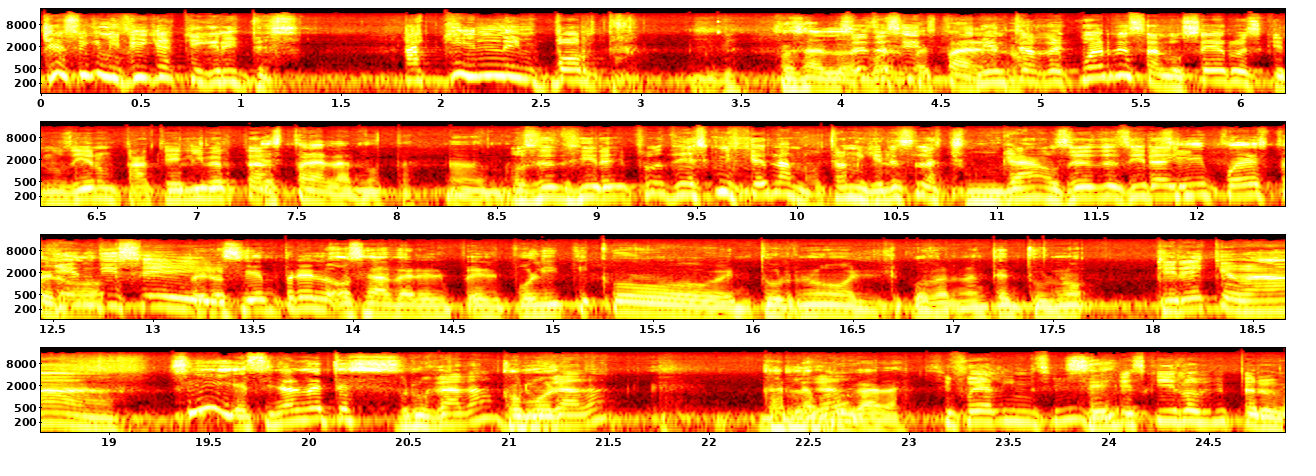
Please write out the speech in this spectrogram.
¿Qué significa que grites? ¿A quién le importa? Pues a lo- O sea, es bueno, decir, es, mientras recuerdes a los héroes que nos dieron patria y libertad. es para la nota, nada más. O sea, es decir, eh, pues, es que es la nota, Miguel, es la chunga. O sea, es decir, ahí. Sí, pues, pero, ¿Quién dice pero siempre, o sea, a ver, el, el político en turno, el gobernante en turno, cree que va sí, finalmente es Brugada? Como- ¿Brugada? Carla Brugada. Sí, fue alguien. Sí, Sí. Es que yo lo vi, pero.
